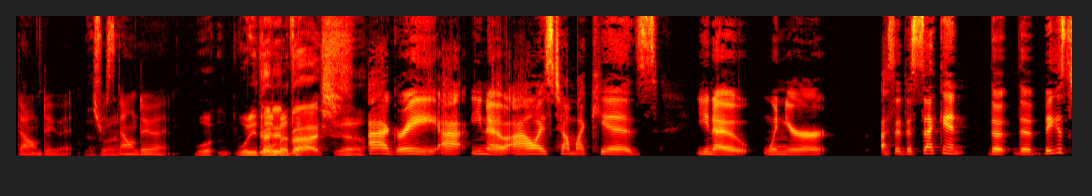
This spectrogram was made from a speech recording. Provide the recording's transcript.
Don't do it. That's Just right. don't do it. What, what do you Good think about that? Yeah. I agree. I, you know, I always tell my kids, you know, when you're, I said the second, the the biggest,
